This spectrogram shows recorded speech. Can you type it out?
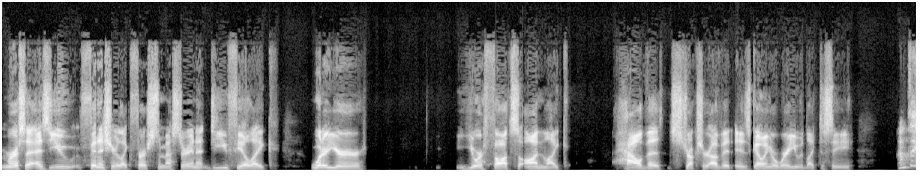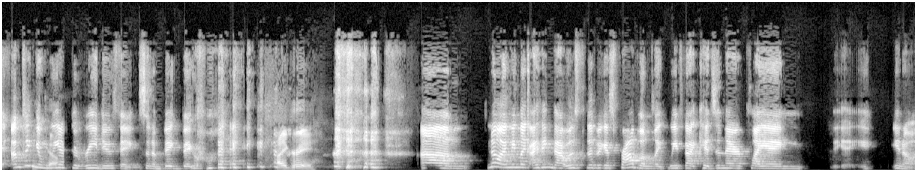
Marissa as you finish your like first semester in it do you feel like what are your your thoughts on like how the structure of it is going or where you would like to see i'm, th- I'm thinking we have to redo things in a big big way. I agree. Um no i mean like i think that was the biggest problem. Like we've got kids in there playing you know,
